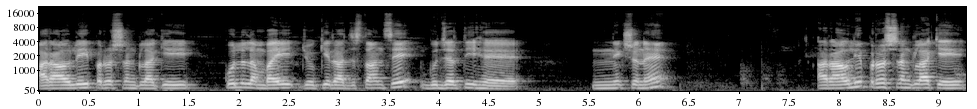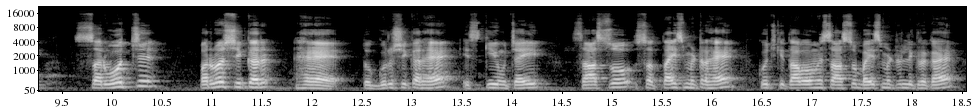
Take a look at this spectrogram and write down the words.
अरावली पर्वत श्रृंखला की कुल लंबाई जो कि राजस्थान से गुजरती है। नेक्स्ट है। अरावली पर्वत श्रृंखला के सर्वोच्च पर्वत शिखर है। तो गुरु शिखर है। इसकी ऊंचाई 727 मीटर है। कुछ किताबों में 722 मीटर लिख रखा है।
